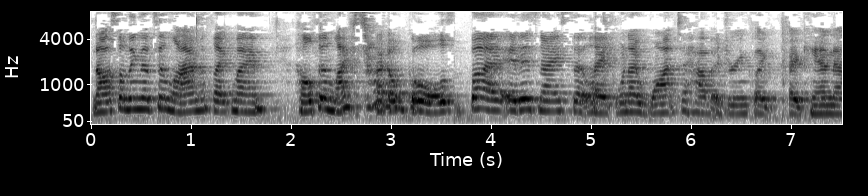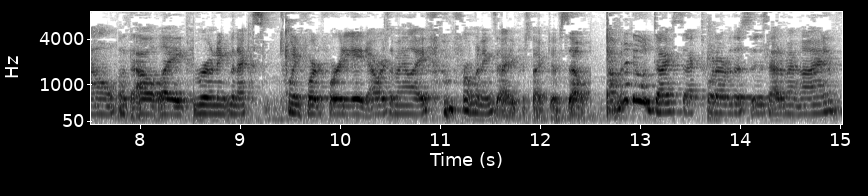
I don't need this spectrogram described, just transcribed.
not something that's in line with like my health and lifestyle goals. But it is nice that like when I want to have a drink, like I can now without like ruining the next 24 to 48 hours of my life from an anxiety perspective. So I'm gonna go dissect whatever this is out of my eye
